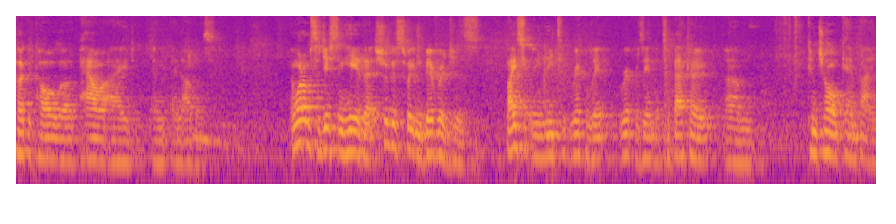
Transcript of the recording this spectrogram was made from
Coca-Cola, Powerade, and, and others. And what I'm suggesting here that sugar sweetened beverages basically need to represent, represent the tobacco um, control campaign.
